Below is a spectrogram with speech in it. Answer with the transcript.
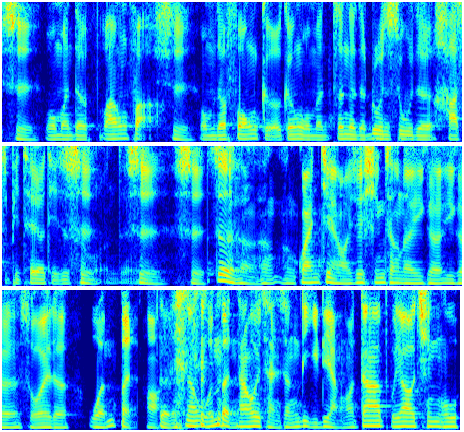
是。我们的方法，是。我们的风格，跟我们真的的论述的 hospitality 是什么？是是，这很很很关键哦，就形成了一个一个所谓的文本啊。对，那文本它会产生力量哦，大家不要轻忽。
